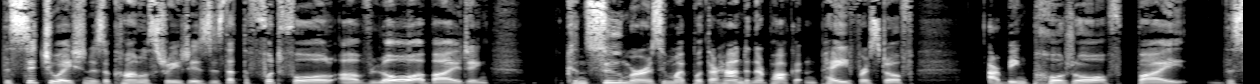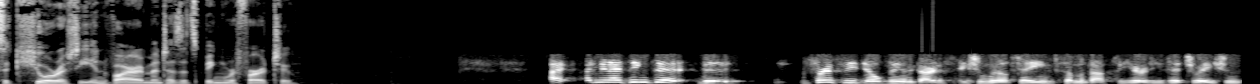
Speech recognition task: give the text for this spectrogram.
the situation is O'Connell Street is, is that the footfall of law abiding consumers who might put their hand in their pocket and pay for stuff are being put off by the security environment as it's being referred to? I, I mean, I think that the firstly, the opening of the Garda station will change some of that security situation.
